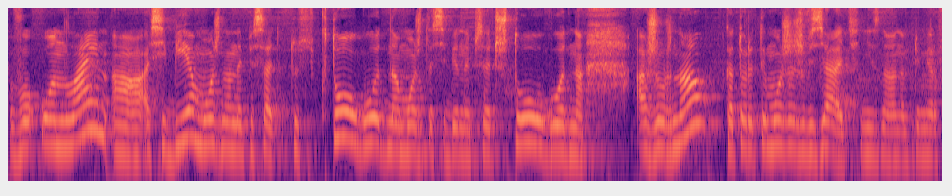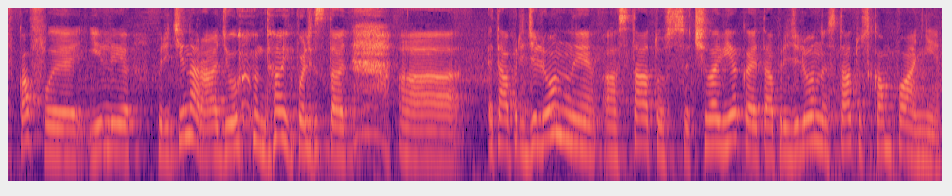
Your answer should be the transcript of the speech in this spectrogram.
в онлайн а, о себе можно написать, то есть кто угодно может о себе написать что угодно, а журнал, который ты можешь взять, не знаю, например, в кафе или прийти на радио, да, и полистать, а, это определенный а, статус человека, это определенный статус компании.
